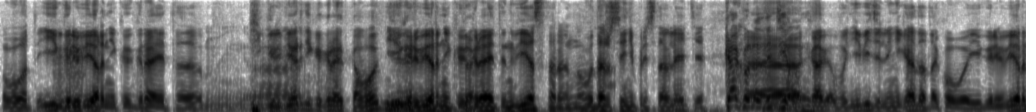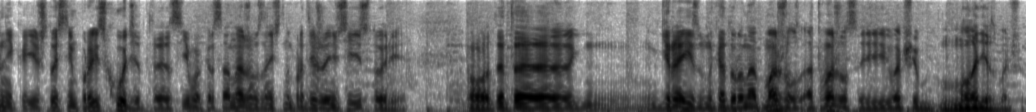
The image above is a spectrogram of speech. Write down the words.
Вот, Игорь Верник играет... э, м, Игорь э, Верник играет кого? Игорь Верник играет инвестора, но вы даже себе не представляете, Как он это э, делает? как- вы не видели никогда такого Игоря Верника и что с ним происходит э, с его персонажем, значит, на протяжении всей истории. Вот, это героизм, на который он отмажил, отважился и вообще молодец большой.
